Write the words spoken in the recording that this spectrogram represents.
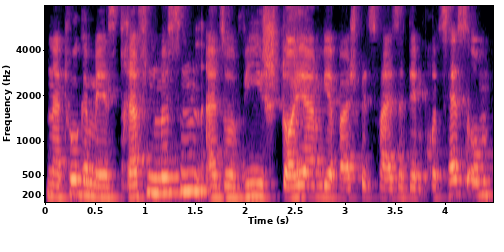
naturgemäß treffen müssen. Also wie steuern wir beispielsweise den Prozess um?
